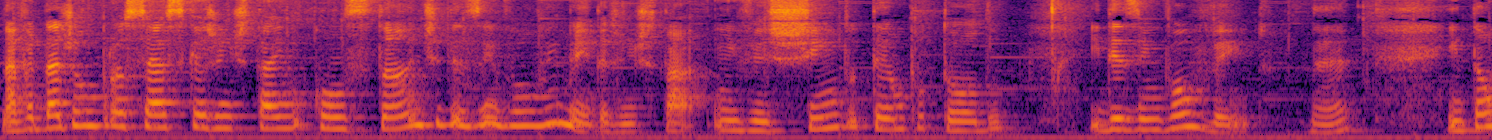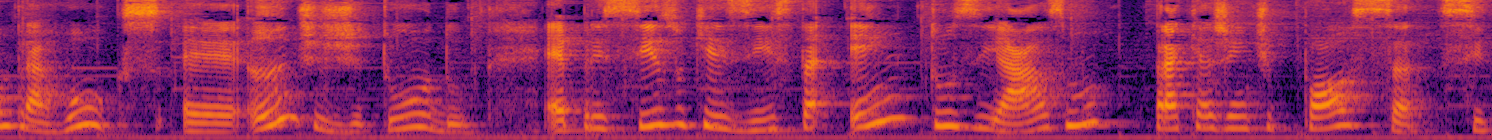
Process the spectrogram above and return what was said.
Na verdade, é um processo que a gente está em constante desenvolvimento, a gente está investindo o tempo todo e desenvolvendo. Né? Então, para Hooks, é, antes de tudo, é preciso que exista entusiasmo para que a gente possa se,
